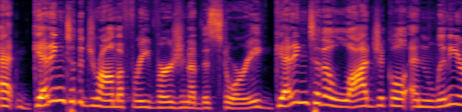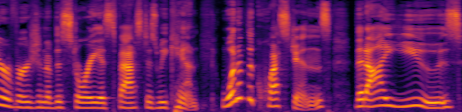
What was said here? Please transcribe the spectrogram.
at getting to the drama free version of the story, getting to the logical and linear version of the story as fast as we can. One of the questions that I use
